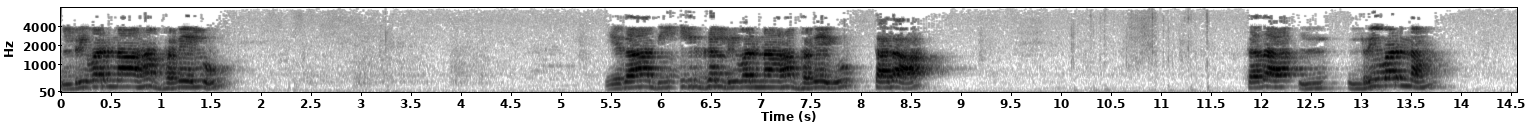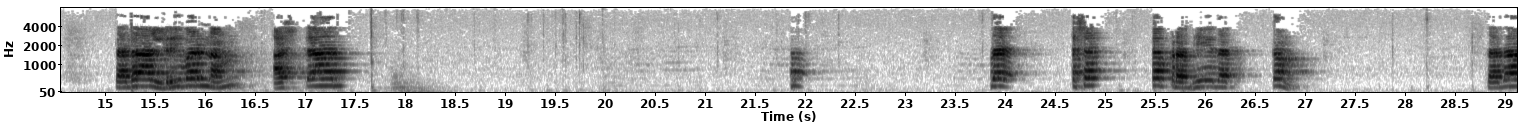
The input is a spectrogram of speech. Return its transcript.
लिवर्णाः भवेयुः यदा दीर्घ लिवर्णाः भवेयुः, तदा तदा लिवर्णम् तदा लिवर्णम् अष्टा प्रभेदकम् तदा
